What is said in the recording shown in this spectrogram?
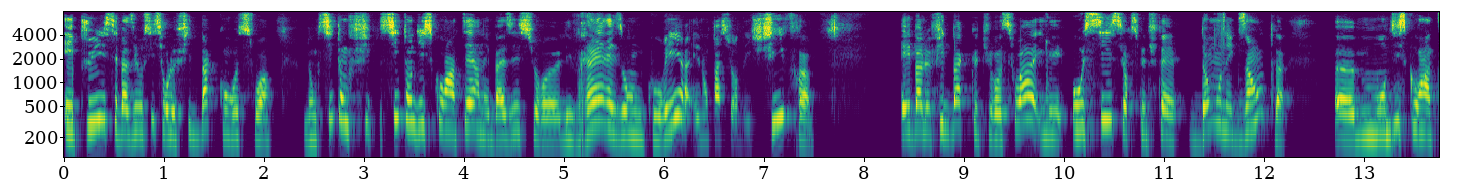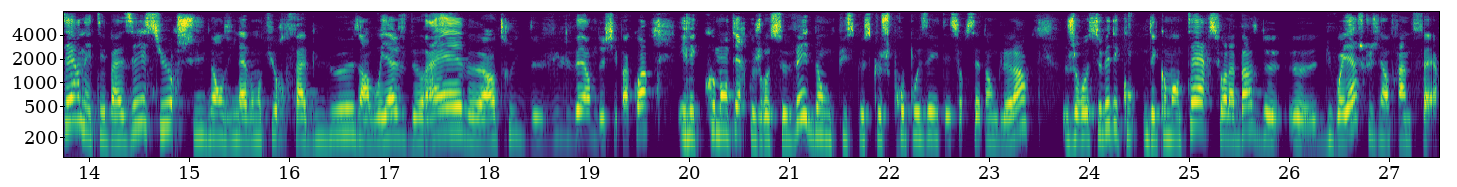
Et puis c'est basé aussi sur le feedback qu'on reçoit. Donc si ton, si ton discours interne est basé sur euh, les vraies raisons de courir et non pas sur des chiffres, eh ben le feedback que tu reçois, il est aussi sur ce que tu fais. Dans mon exemple, euh, mon discours interne était basé sur je suis dans une aventure fabuleuse, un voyage de rêve, un truc de Jules Verne, de je sais pas quoi. Et les commentaires que je recevais, donc puisque ce que je proposais était sur cet angle-là, je recevais des, des commentaires sur la base de, euh, du voyage que j'étais en train de faire.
